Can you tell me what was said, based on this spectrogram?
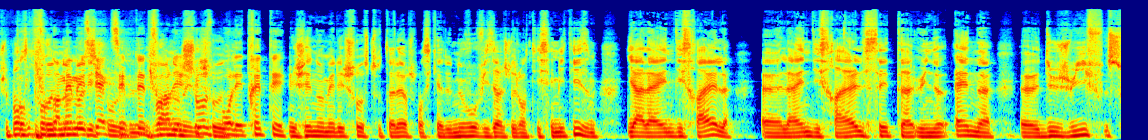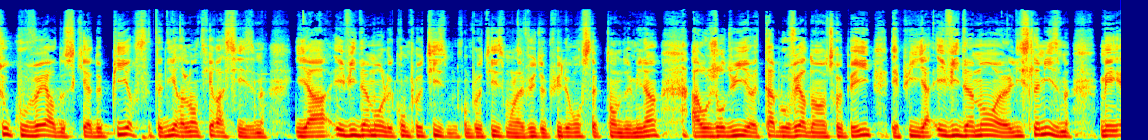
Je pense qu'il faut, quand même aussi accepter de voir les choses, pour les traiter nommé les choses tout à l'heure. Je pense qu'il y a de nouveaux visages de l'antisémitisme. Il y a la haine d'Israël. Euh, la haine d'Israël, c'est une haine euh, du juif sous couvert de ce qu'il y a de pire, c'est-à-dire l'antiracisme. Il y a évidemment le complotisme. Le complotisme, on l'a vu depuis le 11 septembre 2001, a aujourd'hui euh, table ouverte dans notre pays. Et puis il y a évidemment l'islamisme. Mais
